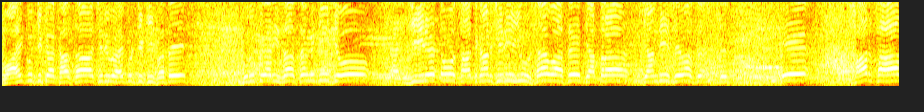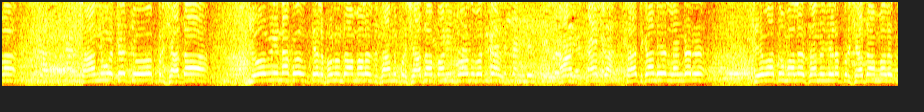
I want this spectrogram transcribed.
ਵਾਹਿਗੁਰੂ ਜੀ ਕਾ ਖਾਲਸਾ, ਸ੍ਰੀ ਵਾਹਿਗੁਰੂ ਜੀ ਕੀ ਫਤਿਹ। ਗੁਰੂ ਪਿਆਰੀ ਸਾਧ ਸੰਗਤ ਜੀ, ਜੋ ਜੀਰੇ ਤੋਂ ਸੱਚਖੰਡ ਸ੍ਰੀ ਹਜੂਰ ਸਾਹਿਬ ਵਾਸਤੇ ਯਾਤਰਾ, ਜਾਂਦੀ ਸੇਵਾ ਇਹ ਹਰ ਸਾਲ ਸਾਨੂੰ ਇੱਥੇ ਜੋ ਪ੍ਰਸ਼ਾਦਾ ਜੋ ਵੀ ਇਹਨਾਂ ਕੋਲ ਤਿਲਫੁਲ ਹੁੰਦਾ ਮਤਲਬ ਸਾਨੂੰ ਪ੍ਰਸ਼ਾਦਾ ਪਾਣੀ ਬਹੁਤ ਵਧੀਆ। ਹਾਂ ਸੱਚਖੰਡ ਦੇ ਲੰਗਰ ਸੇਵਾ ਤੋਂ ਮਤਲਬ ਸਾਨੂੰ ਜਿਹੜਾ ਪ੍ਰਸ਼ਾਦਾ ਮਤਲਬ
